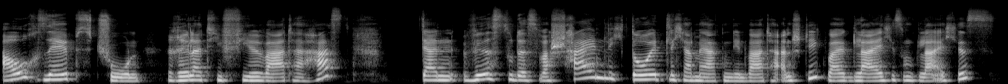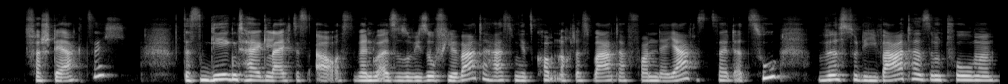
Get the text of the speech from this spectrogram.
auch selbst schon relativ viel Warte hast, dann wirst du das wahrscheinlich deutlicher merken, den Warteanstieg, weil Gleiches und Gleiches verstärkt sich. Das Gegenteil gleicht es aus. Wenn du also sowieso viel Warte hast und jetzt kommt noch das Vata von der Jahreszeit dazu, wirst du die Vata-Symptome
